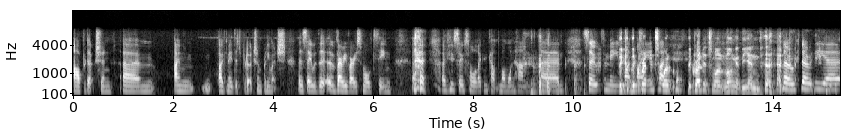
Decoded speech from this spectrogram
our production. Um, I'm I've made this production pretty much as I say with a, very very small team. Who's so small I can count them on one hand. Um, so for me, the, my, the credits entire... weren't the credits weren't long at the end. no, no. The uh,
